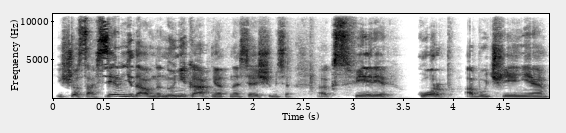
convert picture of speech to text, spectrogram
еще совсем недавно, ну, никак не относящимся а, к сфере корп обучения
